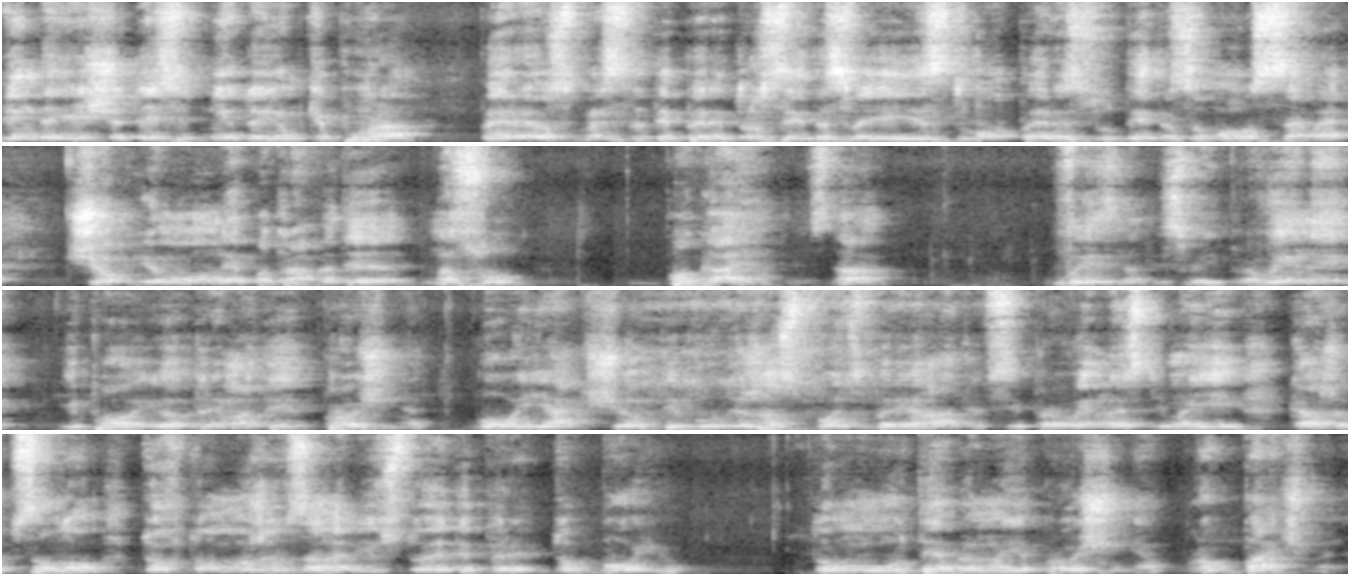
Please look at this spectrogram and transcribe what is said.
він дає ще 10 днів до Йом-Кипура переосмислити, перетрусити своє єство, пересудити самого себе, щоб йому не потрапити на суд. Покаятись, да? визнати свої провини і, по, і отримати прощення. Бо якщо ти будеш Господь зберігати всі провинності мої, каже Псалом, то хто може взагалі встояти перед тобою? Тому у тебе моє прощення, пробач мене.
